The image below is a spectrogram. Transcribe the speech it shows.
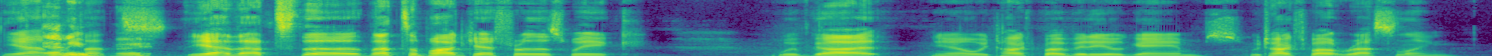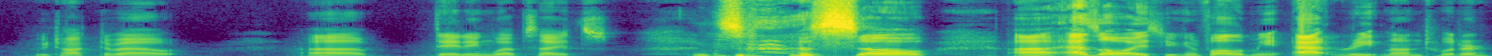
yeah. Anyway. that's, yeah, that's the that's the podcast for this week. We've got you know we talked about video games, we talked about wrestling, we talked about uh, dating websites. so, uh, as always, you can follow me at Reetin on Twitter.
